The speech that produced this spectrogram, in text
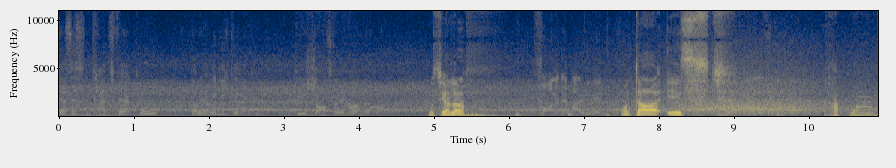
Das ist ein Transfer-Coup. Damit habe ich nicht gerechnet. Die Chance für den Konter. Musiala. Und da ist abgefangen.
